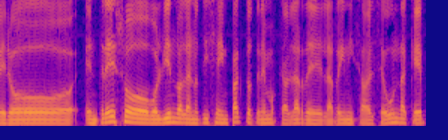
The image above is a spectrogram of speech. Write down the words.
Pero entre eso, volviendo a la noticia de impacto, tenemos que hablar de la reina Isabel II, que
